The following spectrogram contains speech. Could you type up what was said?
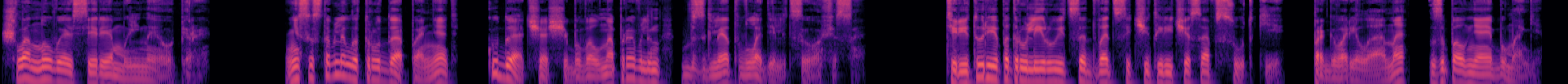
Шла новая серия мыльной оперы. Не составляло труда понять, куда чаще бывал направлен взгляд владельца офиса. «Территория патрулируется 24 часа в сутки», — проговорила она, заполняя бумаги.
